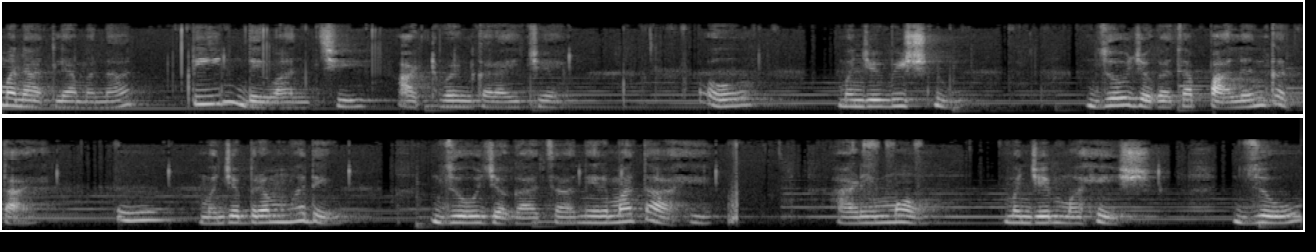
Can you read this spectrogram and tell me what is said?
मनातल्या मनात तीन देवांची आठवण करायची आहे. अ म्हणजे विष्णू जो जगाचा पालन करताय. उ म्हणजे ब्रह्मदेव जो जगाचा निर्माता आहे. आणि म म्हणजे महेश जो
